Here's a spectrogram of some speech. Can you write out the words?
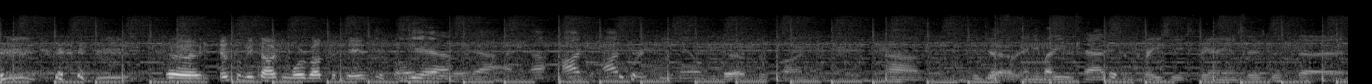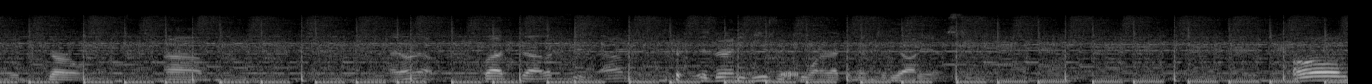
uh, guess we'll be talking more about the days come. Yeah, yeah. Uh, awk- awkward females is Yeah. just for fun. Um, just Yeah. for anybody who's had some crazy experiences with, uh, with girls. Um, I don't know. But uh, let's see. Um, is there any music you want to recommend to the audience? Um,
